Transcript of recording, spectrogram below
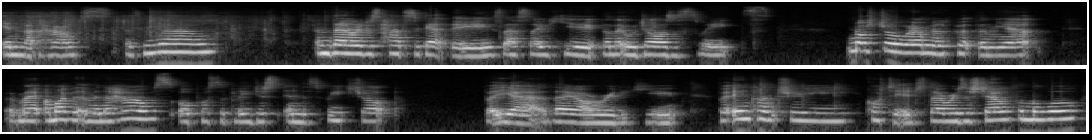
in that house as well. And then I just had to get these. They're so cute, the little jars of sweets. Not sure where I'm going to put them yet. But I might put them in a house or possibly just in the sweet shop. But yeah, they are really cute. But in Country Cottage, there is a shelf on the wall,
